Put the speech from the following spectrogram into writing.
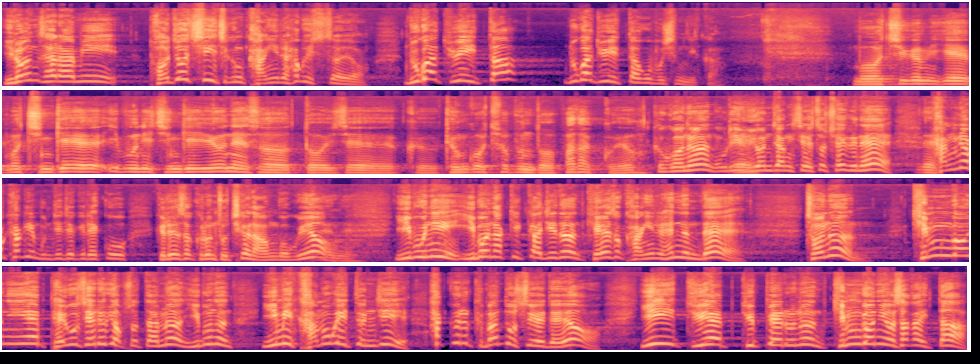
이런 사람이 버젓이 지금 강의를 하고 있어요. 누가 뒤에 있다? 누가 뒤에 있다고 보십니까? 뭐 지금 이게 뭐 징계 이분이 징계위원회에서 또 이제 그 경고 처분도 받았고요. 그거는 우리 네. 위원장실에서 최근에 네. 강력하게 문제 제기를 했고 그래서 그런 조치가 나온 거고요. 네, 네. 이분이 이번 학기까지는 계속 강의를 했는데 저는 김건희의 배우 세력이 없었다면 이분은 이미 감옥에 있든지 학교를 그만뒀어야 돼요. 이 뒤에 뒷배로는 김건희 여사가 있다.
